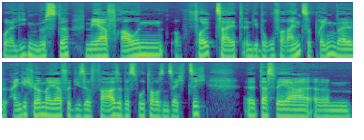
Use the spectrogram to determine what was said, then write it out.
oder liegen müsste, mehr Frauen Vollzeit in die Berufe reinzubringen, weil eigentlich hören wir ja für diese Phase bis 2060, äh, dass wir ja ähm,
